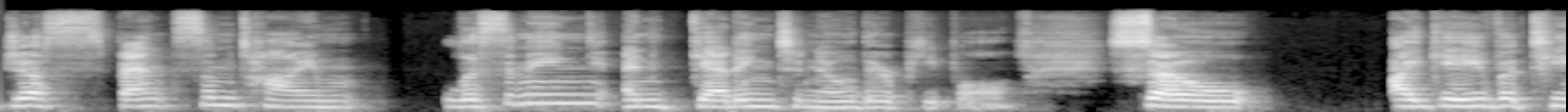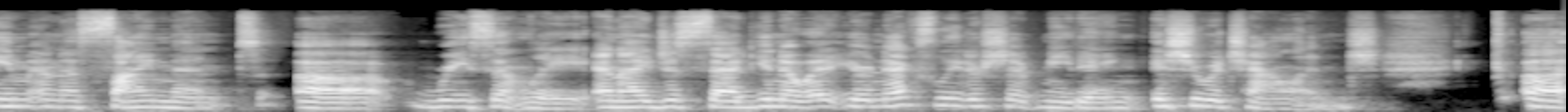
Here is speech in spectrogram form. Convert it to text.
just spent some time listening and getting to know their people. So I gave a team an assignment uh, recently, and I just said, you know, at your next leadership meeting, issue a challenge. Uh,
